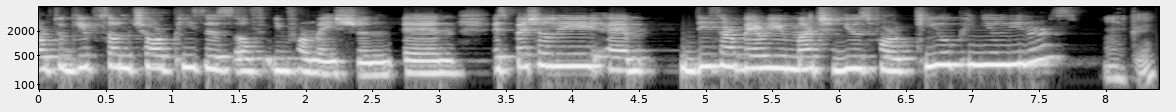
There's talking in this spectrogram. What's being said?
or to give some short pieces of information. And especially, um, these are very much used for key opinion leaders. Okay.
